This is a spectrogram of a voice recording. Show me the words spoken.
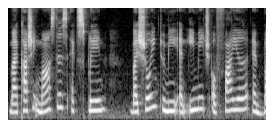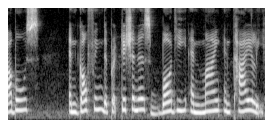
My Akashic masters explain by showing to me an image of fire and bubbles engulfing the practitioner's body and mind entirely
